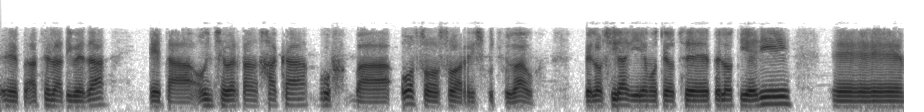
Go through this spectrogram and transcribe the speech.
e, atzelati da, eta ointxe bertan jaka, uf, ba, oso oso arriskutsu dau. Velozidadi emoteotze pelotieri, e,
